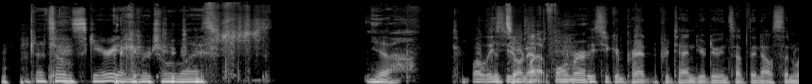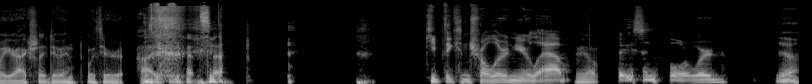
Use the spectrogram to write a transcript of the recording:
That sounds scary on the virtual boy. Yeah, well, at least it's you don't have to, platformer. at least you can pre- pretend you're doing something else than what you're actually doing with your eyes. And that's it. Keep the controller in your lap Yep. facing forward. Yeah,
